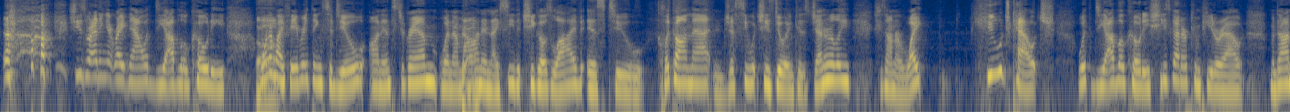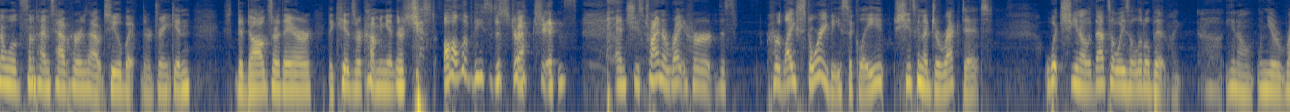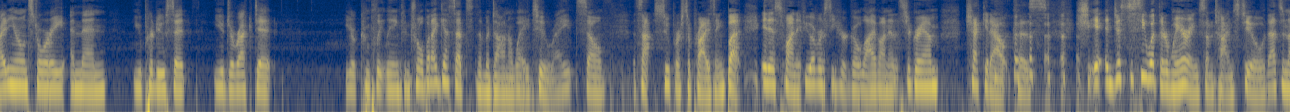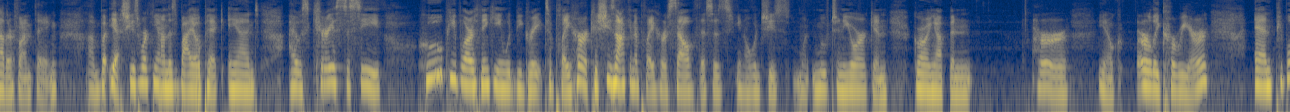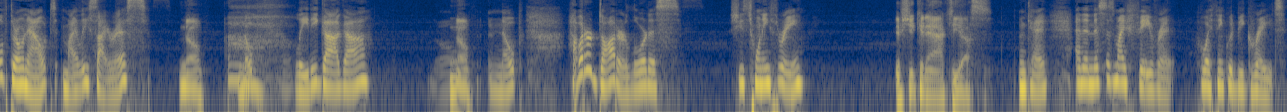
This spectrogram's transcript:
She's writing it right now with Diablo Cody. One of Oh. my favorite things to do on Instagram when I'm Yeah. on and I see that she goes live is to click on that and just see what she's doing because generally she's on her white huge couch with Diablo Cody. She's got her computer out. Madonna will sometimes have hers out too, but they're drinking. The dogs are there. The kids are coming in. There's just all of these distractions, and she's trying to write her this her life story. Basically, she's going to direct it which you know that's always a little bit like uh, you know when you're writing your own story and then you produce it you direct it you're completely in control but i guess that's the madonna way too right so it's not super surprising but it is fun if you ever see her go live on instagram check it out because she and just to see what they're wearing sometimes too that's another fun thing um, but yes she's working on this biopic and i was curious to see who people are thinking would be great to play her because she's not going to play herself. This is, you know, when she's moved to New York and growing up in her, you know, early career. And people have thrown out Miley Cyrus. No, Nope. Lady Gaga. No. Nope. How about her daughter, Lourdes? She's 23. If she can act, yes. Okay. And then this is my favorite, who I think would be great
